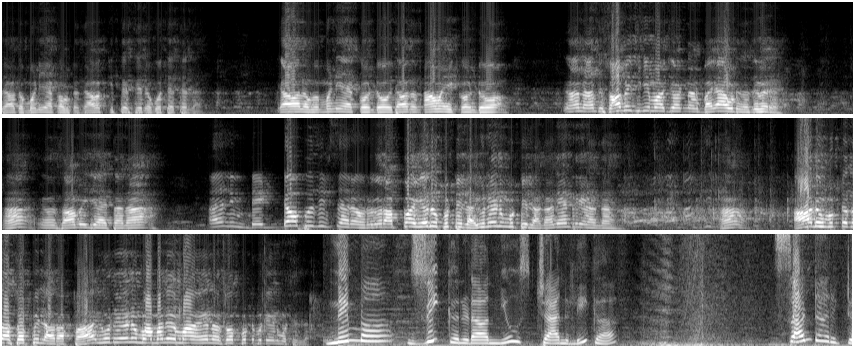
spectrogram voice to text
ಯಾವುದೋ ಮಣಿ ಹಾಕೊಂಡ್ಬಿಟ್ಟೆ ಯಾವಾಗ ಕಿತ್ತೆ ಸೀರೆ ಗೊತ್ತೈತಿಲ್ಲ ಯಾವಾಗ ಮಣಿ ಹಾಕ್ಕೊಂಡು ಯಾವುದೋ ನಾಮ ಇಕ್ಕೊಂಡು ನಾನು ಅಂದ್ರೆ ಸ್ವಾಮೀಜಿಗೆ ಮಾಡಿ ನಾನು ಭಯ ಆಗ್ಬಿಟ್ಟಿದೆ ಅದು ಬೇರೆ. ಹಾಂ ಇವನು ಸ್ವಾಮೀಜಿ ಆಯ್ತಾನ? ನಿಮ್ ಡೆಡ್ ಆಪೋಸಿಟ್ ಸರ್ ಅವರು. ಇವ್ರ ಅಪ್ಪ ಏನು ಮುಟ್ಟಿಲ್ಲ ಇವನೇನು ಮುಟ್ಟಿಲ್ಲ ನಾನೇನ್ರಿ ಅಣ್ಣ? ಹಾ ಆಡು ಮುಟ್ಟದ ಸೊಪ್ಪಿಲ್ಲ ಅವರಪ್ಪ ಇವ್ರು ಏನು ಮ- ಮನೆ ಮಾ ಏನೋ ಸೊಪ್ಪು ಬಿಟ್ಬಿಟ್ಟು ಏನು ಮುಟ್ಟಿಲ್ಲ. ನಿಮ್ಮ ಜಿ ಕನ್ನಡ ನ್ಯೂಸ್ ಚಾನೆಲ್ ಈಗ ಸನ್ ಡೈರೆಕ್ಟ್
